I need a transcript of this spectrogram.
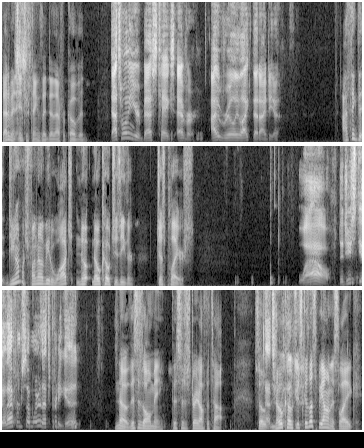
that'd have been interesting if they'd done that for COVID That's one of your best takes ever. I really like that idea. I think that do you know how much fun that would be to watch no no coaches either just players Wow. Did you steal that from somewhere? That's pretty good. No, this is all me. This is straight off the top. So That's no really coaches, because let's be honest, like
